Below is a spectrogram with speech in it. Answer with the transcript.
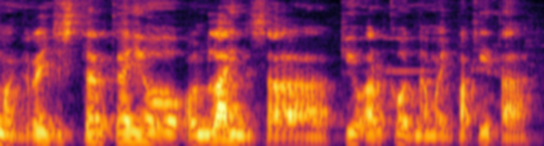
mag-register kayo online sa QR code na may pakita.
